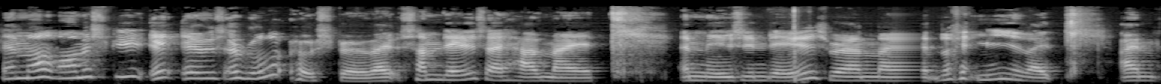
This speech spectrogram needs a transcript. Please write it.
in all honesty, it is a roller coaster. Like some days I have my amazing days where I'm like, look at me, like I'm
